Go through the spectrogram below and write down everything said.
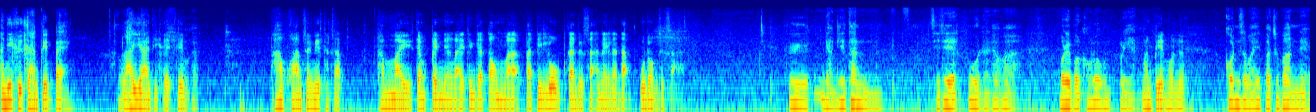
อันนี้คือการเปลี่ยนแปลงถูกหลายอย่างที่เกิดขึ้นถูกครับเท้าความสักนิดนะครับทำไมจำเป็นอย่างไร ถึงจะต้องมาปฏิรูปการศึกษาในระดับอุดมศึกษา คืออย่างที่ท่านสิทธิเดชพูดนะครับว่า บริบทของโลกมันเปลี่ยน มันเปลี่ยนหมดเลย คนสมัยปัจจุบันเนี่ย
